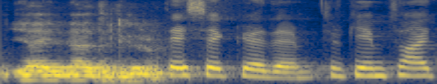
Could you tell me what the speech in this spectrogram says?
Yayınlar diliyorum. Teşekkür ederim. Türkiye Müteahhit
